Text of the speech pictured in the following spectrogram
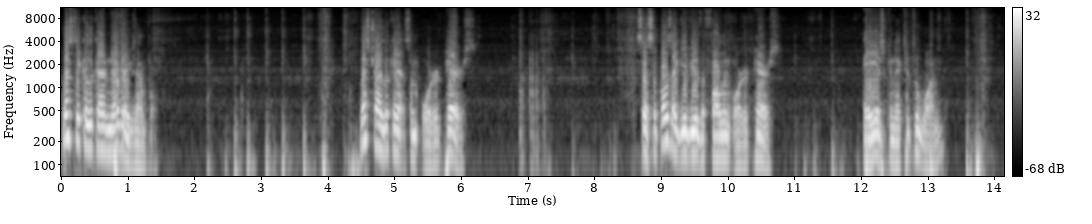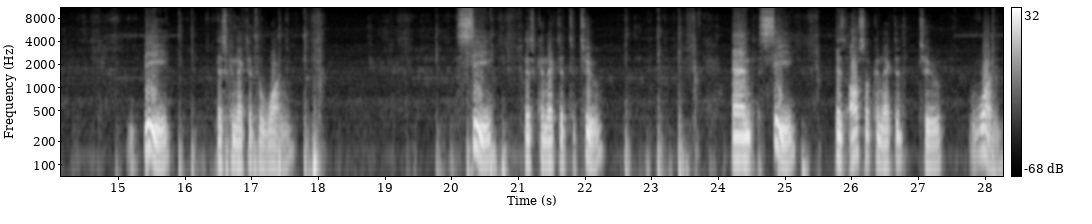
Let's take a look at another example. Let's try looking at some ordered pairs. So suppose I give you the following ordered pairs. A is connected to 1, B is connected to 1, C is connected to 2 and C is also connected to 1.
